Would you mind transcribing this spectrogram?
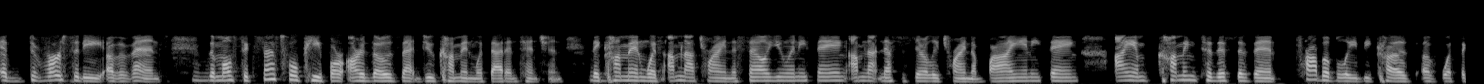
a diversity of events, mm-hmm. the most successful people are those that do come in with that intention. They mm-hmm. come in with, I'm not trying to sell you anything. I'm not necessarily trying to buy anything. I am coming to this event probably because of what the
